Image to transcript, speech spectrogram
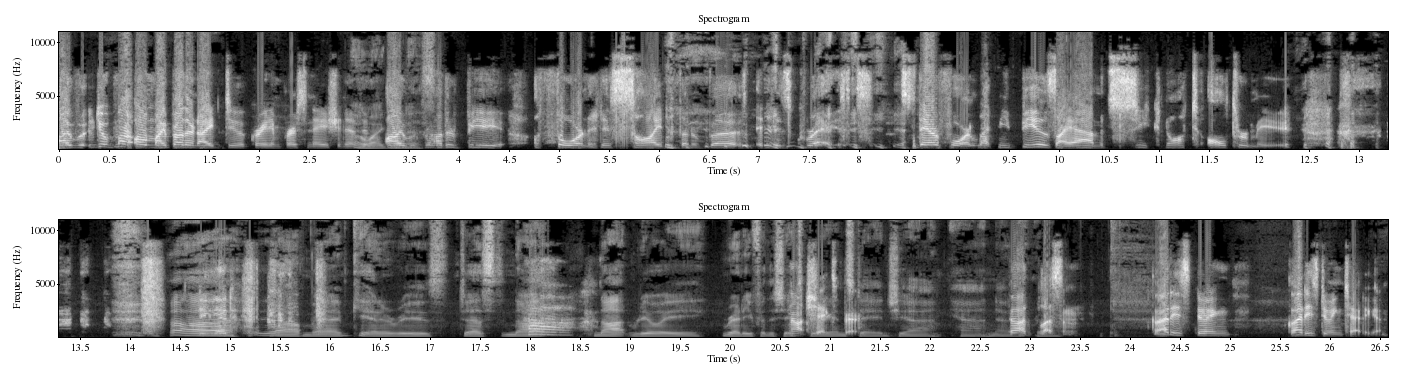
I would, you- my, oh, my brother and I do a great impersonation of Oh, him. I would rather be a thorn in his side than a rose in his grace. Yeah. Therefore, let me be as I am and seek not to alter me. Uh, yeah, man, Keanu Reeves just not not really ready for the Shakespearean Shakespeare. stage. Yeah, yeah, no. God bless him. Glad he's doing. Glad he's doing Ted again.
